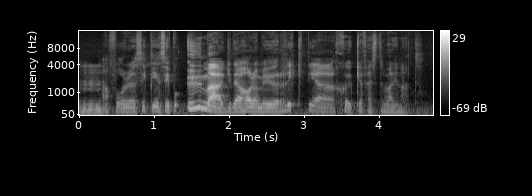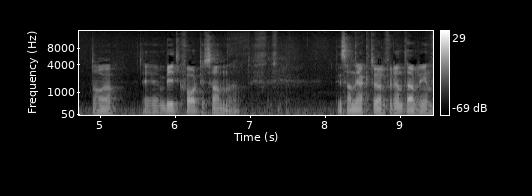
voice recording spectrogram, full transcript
Mm. Han får sikta in sig på Umag. Där har de ju riktiga sjuka fester varje natt. Ja, ja. Det är en bit kvar tills han, tills han är aktuell för den tävlingen.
